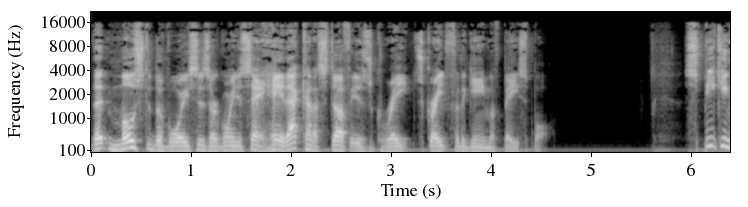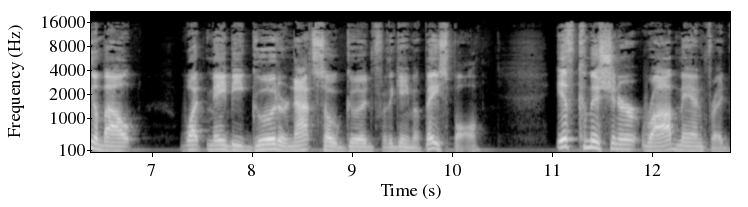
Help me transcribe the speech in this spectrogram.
that most of the voices are going to say, hey, that kind of stuff is great. It's great for the game of baseball. Speaking about what may be good or not so good for the game of baseball, if Commissioner Rob Manfred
